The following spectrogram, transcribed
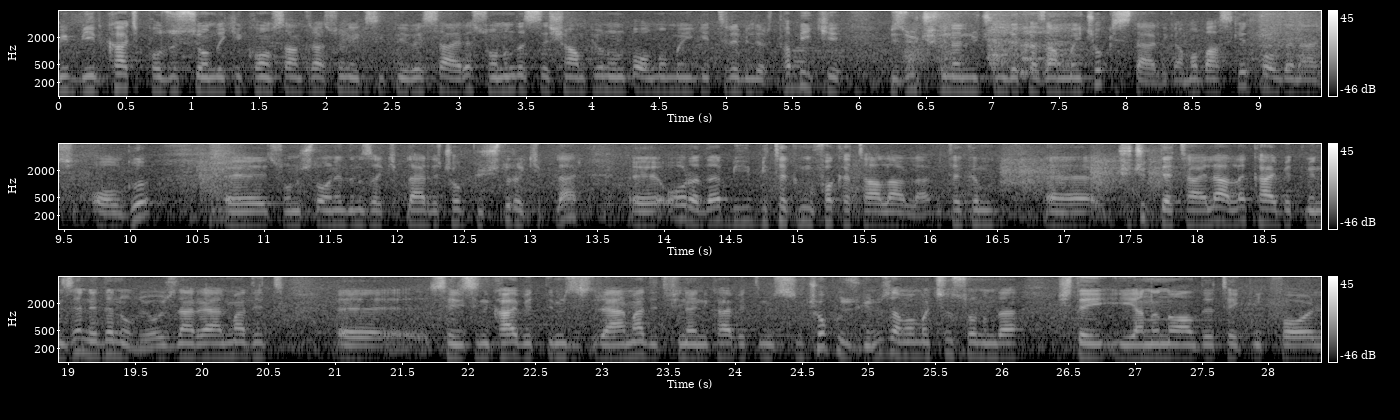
bir, birkaç pozisyondaki konsantrasyon eksikliği vesaire sonunda size şampiyon olup olmamayı getirebilir. Tabii ki biz 3 finalin 3'ünü de kazanmayı çok isterdik ama basketbol denen şey, olgu e, sonuçta oynadığınız rakipler de çok güçlü rakipler. E, orada bir, bir takım ufak hatalarla, bir takım e, küçük detaylarla kaybetmenize neden oluyor. O yüzden Real Madrid e, serisini kaybettiğimiz Real Madrid finalini kaybettiğimiz için çok üzgünüz ama maçın sonunda işte yanını aldığı teknik foul, e,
